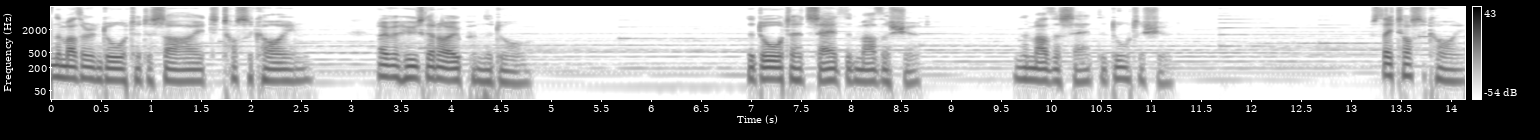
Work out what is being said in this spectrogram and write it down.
And the mother and daughter decide to toss a coin over who's going to open the door. The daughter had said the mother should, and the mother said the daughter should. So they toss a coin,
